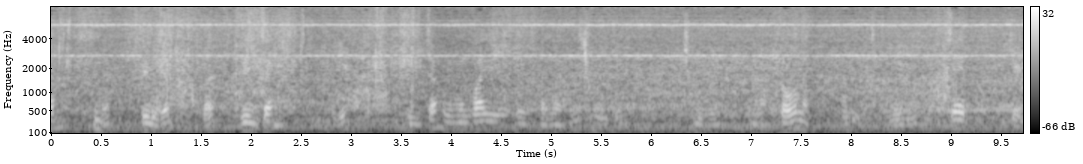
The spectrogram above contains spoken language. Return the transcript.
trắng Riêng trắng Đấy. viên trắng viên trắng thì không quay là là tố này chết Chết.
